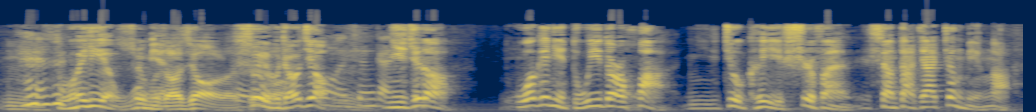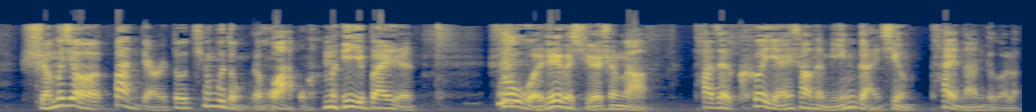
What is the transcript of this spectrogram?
嗯昨夜无眠，睡不着觉了睡不着觉。你知道，我给你读一段话，你就可以示范，向大家证明啊，什么叫半点都听不懂的话。我们一般人说，我这个学生啊，他在科研上的敏感性太难得了。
